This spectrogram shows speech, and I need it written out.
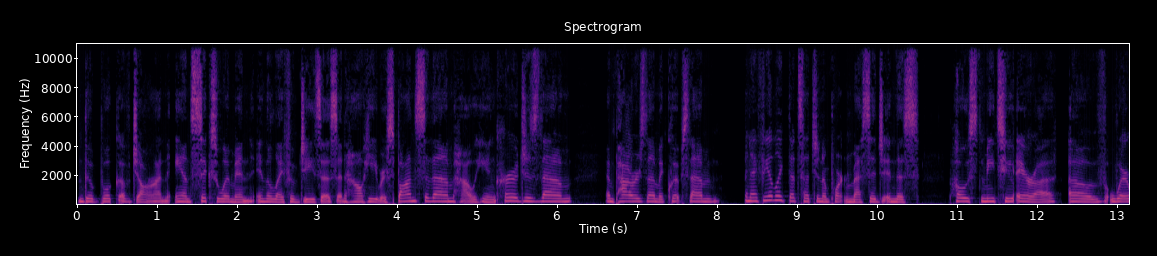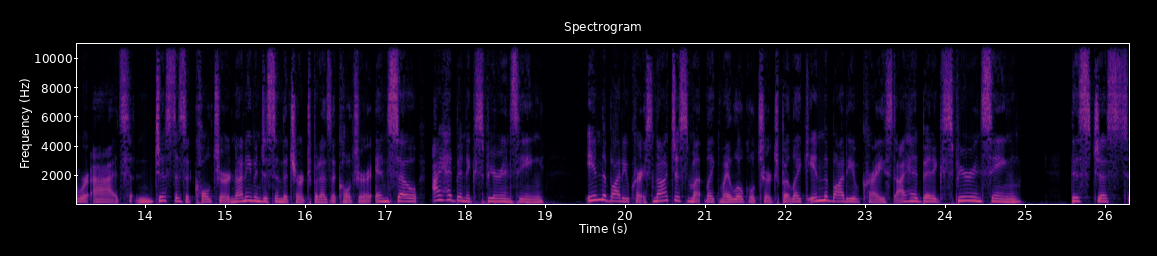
the book of John and six women in the life of Jesus and how he responds to them, how he encourages them, empowers them, equips them. And I feel like that's such an important message in this post Me Too era of where we're at, just as a culture, not even just in the church, but as a culture. And so I had been experiencing in the body of Christ, not just my, like my local church, but like in the body of Christ, I had been experiencing this just,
